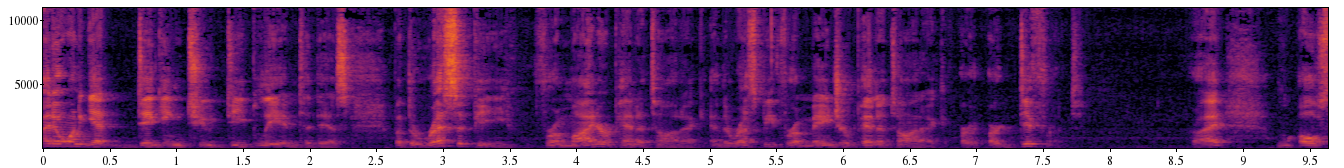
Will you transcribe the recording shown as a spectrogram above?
I don't want to get digging too deeply into this, but the recipe for a minor pentatonic and the recipe for a major pentatonic are, are different right? I'll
